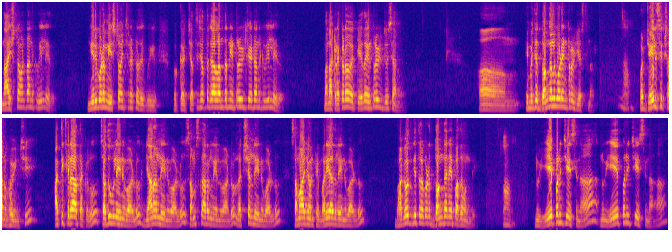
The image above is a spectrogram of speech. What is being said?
నా ఇష్టం అనడానికి వీల్లేదు. మీరు కూడా మీ ఇష్టం వచ్చినట్టు ఒక చెత్త చెత్తగాళ్ళందరినీ ఇంటర్వ్యూ చేయడానికి వీల్లేదు. మన అక్కడెక్కడో ఏదో ఇంటర్వ్యూ చూశాను. ఈ మధ్య దొంగలు కూడా ఇంటర్వ్యూ చేస్తున్నారు. వాడు జైలు శిక్ష అనుభవించి అతి కిరాతకులు చదువు లేని వాళ్ళు జ్ఞానం లేని వాళ్ళు సంస్కారం లేని వాళ్ళు లక్ష్యం లేని వాళ్ళు సమాజం అంటే మర్యాద లేని వాళ్ళు భగవద్గీతలో కూడా దొంగ అనే పదం ఉంది. నువ్వు ఏ పని చేసినా నువ్వు ఏ పని చేసినా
